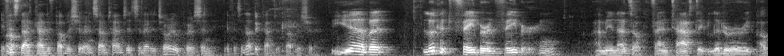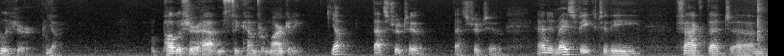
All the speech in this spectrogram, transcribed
if Oh. it's that kind of publisher, and sometimes it's an editorial person, if it's another kind of publisher. Yeah, but look at Faber and Faber. Mm. I mean, that's a fantastic literary publisher. Yeah. A publisher happens to come from marketing. Yep, that's true too. That's true too. And it may speak to the fact that um,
